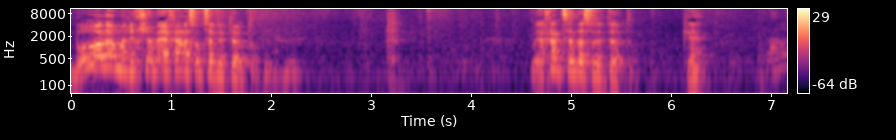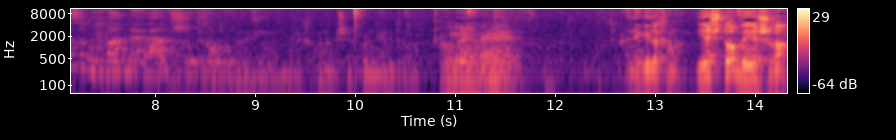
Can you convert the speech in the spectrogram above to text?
בורא עולם, אני חושב, היה יכול לעשות קצת יותר טוב. הוא יכל קצת לעשות יותר טוב. כן. למה זה מובן מאליו שהוא טוב ומתאים? שהכל נהיה בדברה. אני אגיד לך מה. יש טוב ויש רע.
